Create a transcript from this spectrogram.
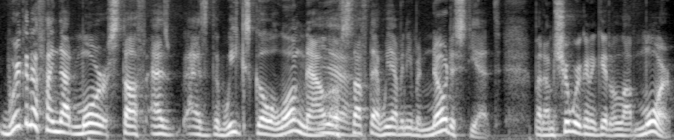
we're gonna find out more stuff as as the weeks go along now of stuff that we haven't even noticed yet. But I'm sure we're gonna get a lot more.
